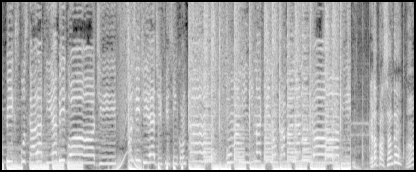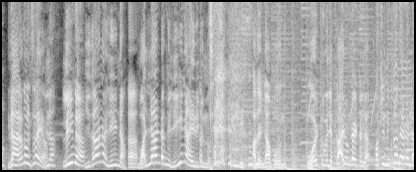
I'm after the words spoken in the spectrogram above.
um pix pros que é bigode. Hoje em dia é difícil encontrar uma menina que não trabalha no job. എടാ പ്രശാന്തേ ഇതാരെന്ന് മനസ്സിലായോ? ലീന. ഇതാണോ ലീന. വല്ലാണ്ടങ്ങ് ലീന ആയിരിക്കുന്നു അതെ ഞാൻ പോകുന്നു. പോയിട്ട് വലിയ കാര്യം ഉണ്ടായിട്ടല്ല പക്ഷെ നിക്കാൻ നേരമില്ല.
